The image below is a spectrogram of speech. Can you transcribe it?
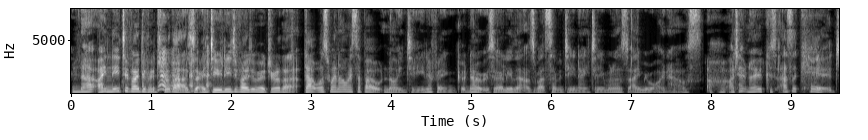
No, I need to find a picture of that. I do need to find a picture of that. That was when I was about 19, I think. No, it was earlier than that. I was about 17, 18 when I was Amy Winehouse. Oh, I don't know, because as a kid,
